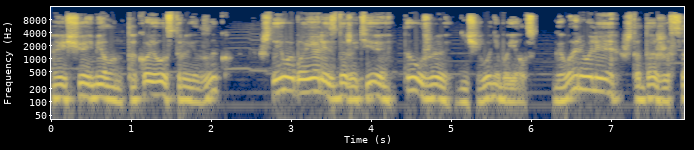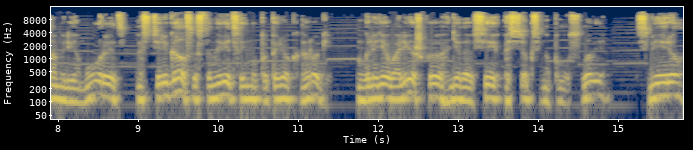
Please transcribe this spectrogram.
А еще имел он такой острый язык, что его боялись даже те, кто уже ничего не боялся. Говаривали, что даже сам Илья Муромец остерегался становиться ему поперек дороги. Углядев Олежку, деда всей осекся на полусловие, смерил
